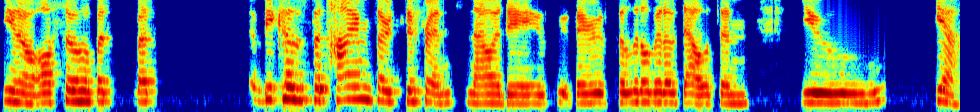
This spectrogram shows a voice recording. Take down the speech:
you know also but but because the times are different nowadays there's a little bit of doubt and you yeah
